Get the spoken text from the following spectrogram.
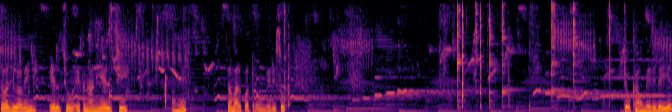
તજ લવિંગ એલચો, એક નાની એલચી અને તમાલપત્ર ઉમેરીશું. ચોખા ઉમેરી દઈએ.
